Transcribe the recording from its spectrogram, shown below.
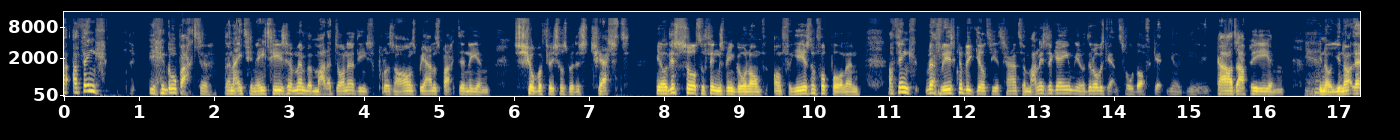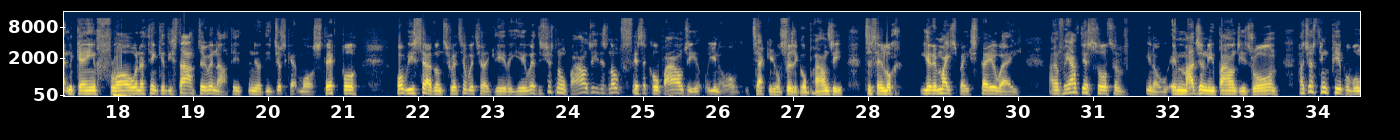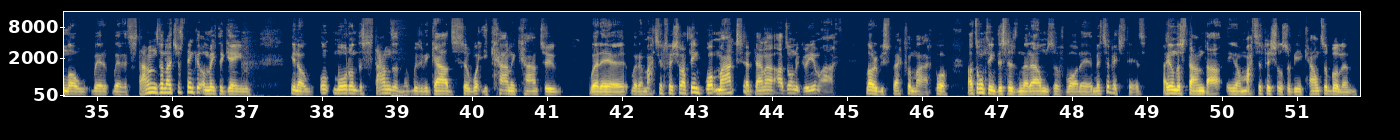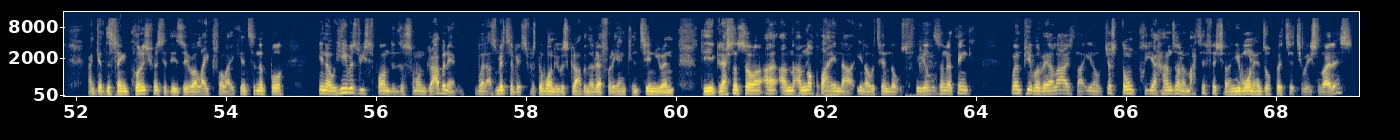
I, I think you can go back to the 1980s. I remember Maradona, he put his arms behind his back, didn't he, and shove officials with his chest. You know, this sort of thing's been going on on for years in football, and I think referees can be guilty of trying to manage the game. You know, they're always getting told off, get you know, cards happy, and yeah. you know, you're not letting the game flow. And I think if they start doing that, they, you know, they just get more stiff. But what we said on Twitter, which I agree with you with, there's just no boundary. There's no physical boundary, you know, technical physical boundary to say, look, you're in my space, stay away. And if we have this sort of, you know, imaginary boundary drawn, I just think people will know where, where it stands. And I just think it'll make the game, you know, more understanding with regards to what you can and can't do with a, with a match official. I think what Mark said then, I, I don't agree with Mark. A lot of respect for Mark, but I don't think this is in the realms of what uh, Mitrovic did. I understand that you know match officials will be accountable and, and get the same punishments if they do a like for like incident, but you know, he was responding to someone grabbing him, whereas Mitrovic was the one who was grabbing the referee and continuing the aggression. So I, am I'm, I'm not buying that, you know, it's in those fields. And I think when people realise that, you know, just don't put your hands on a match official and you won't end up with situations like this.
